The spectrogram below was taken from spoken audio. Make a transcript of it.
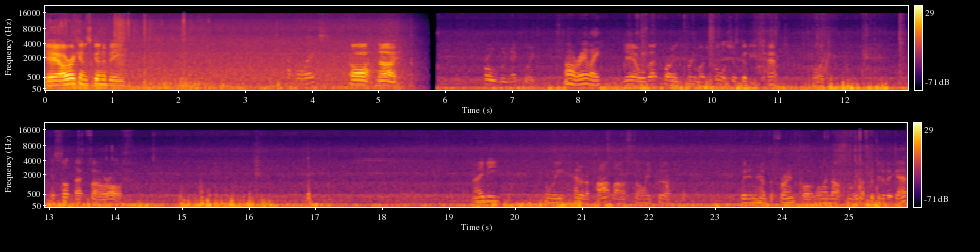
yeah, I reckon it's going to be. A Couple of weeks. Oh, no. Probably next week. Oh, really? Yeah, well that frame's pretty much full, it's just got to get capped. Like, it's not that far off. maybe when we had it apart last time, we put a we didn't have the frame quite lined up, and we left a bit of a gap.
